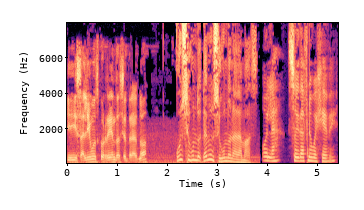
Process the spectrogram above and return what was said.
Y salimos corriendo hacia atrás, ¿no? Un segundo, dame un segundo nada más. Hola, soy Dafne Wegebe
